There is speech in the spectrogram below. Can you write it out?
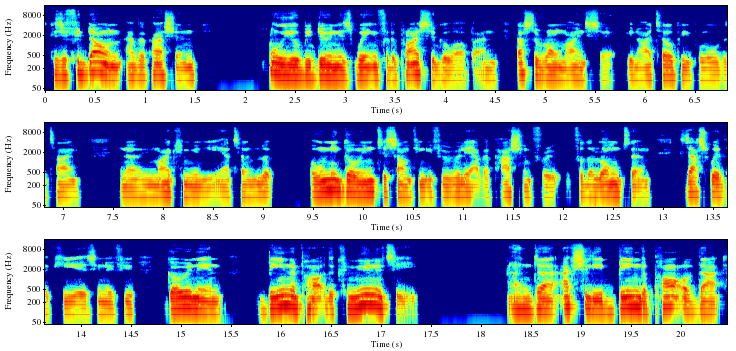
Because if you don't have a passion, all you'll be doing is waiting for the price to go up. And that's the wrong mindset. You know, I tell people all the time, you know, in my community, I tell them, look, only go into something if you really have a passion for it for the long term, because that's where the key is. You know, if you going in, being a part of the community, and uh, actually being a part of that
